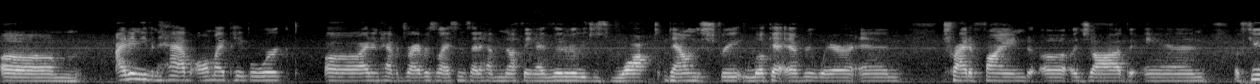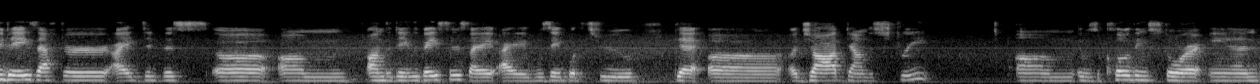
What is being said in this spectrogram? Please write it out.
um, I didn't even have all my paperwork. Uh, I didn't have a driver's license. I didn't have nothing. I literally just walked down the street, look at everywhere, and try to find uh, a job. And a few days after I did this uh, um, on the daily basis, I, I was able to get a, a job down the street. Um, it was a clothing store, and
